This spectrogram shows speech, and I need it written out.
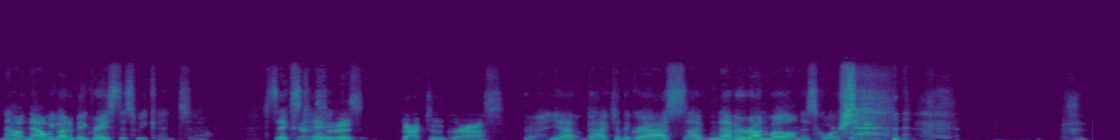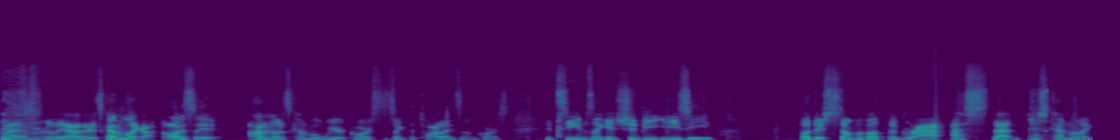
Now, now we got a big race this weekend. So, six k. Yeah, so this back to the grass. Yeah, back to the grass. I've never run well on this course. I haven't really either. It's kind of like honestly, I don't know. It's kind of a weird course. It's like the Twilight Zone course. It seems like it should be easy, but there's something about the grass that just kind of like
